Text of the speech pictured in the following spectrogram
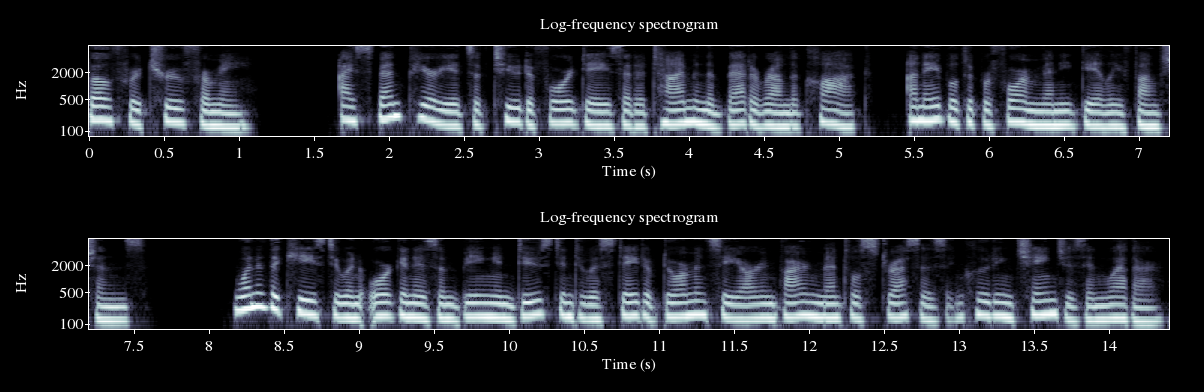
Both were true for me. I spent periods of two to four days at a time in the bed around the clock, unable to perform many daily functions. One of the keys to an organism being induced into a state of dormancy are environmental stresses, including changes in weather.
